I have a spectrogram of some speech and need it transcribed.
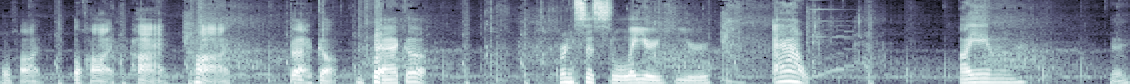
Oh, hi. Oh, hi. Hi. Hi. Back up. Back up. Princess Slayer here. Ow! I am... Okay.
